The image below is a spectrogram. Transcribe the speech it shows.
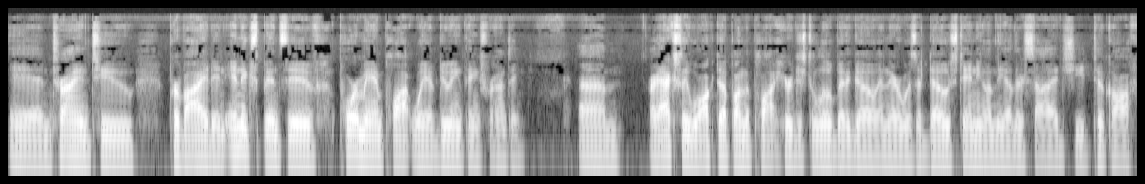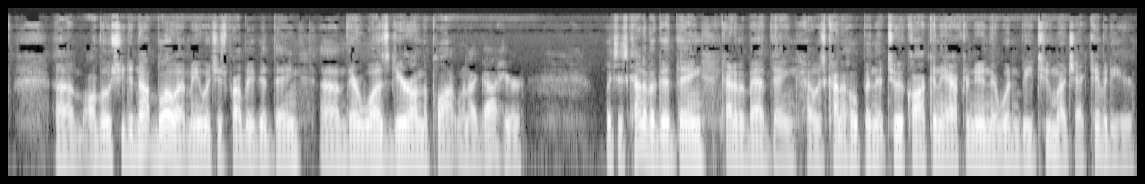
and trying to provide an inexpensive, poor man plot way of doing things for hunting. Um, I actually walked up on the plot here just a little bit ago and there was a doe standing on the other side. She took off, um, although she did not blow at me, which is probably a good thing. Um, there was deer on the plot when I got here, which is kind of a good thing, kind of a bad thing. I was kind of hoping that two o'clock in the afternoon, there wouldn't be too much activity here.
